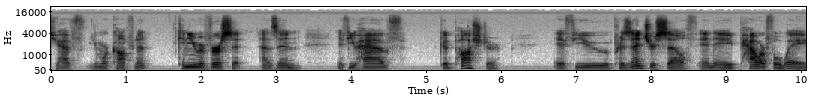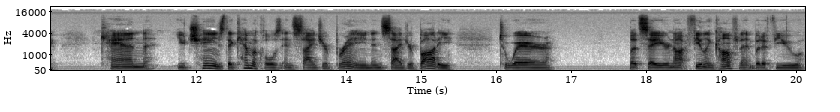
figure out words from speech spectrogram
you have you're more confident. Can you reverse it? As in, if you have good posture, if you present yourself in a powerful way, can you change the chemicals inside your brain, inside your body, to where, let's say you're not feeling confident, but if you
